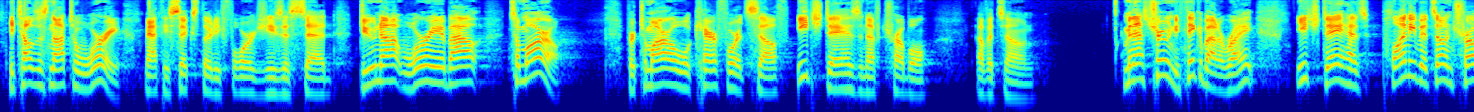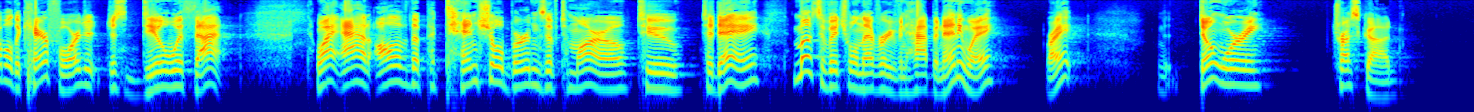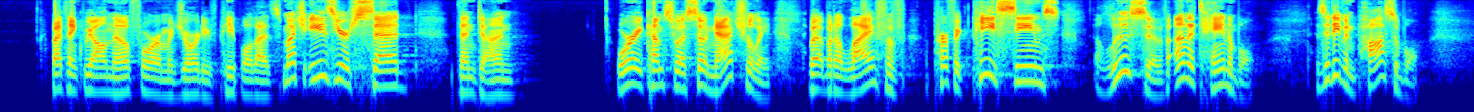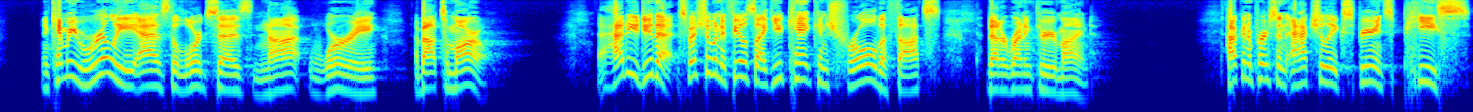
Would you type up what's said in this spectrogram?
He tells us not to worry. Matthew 6 34, Jesus said, Do not worry about tomorrow, for tomorrow will care for itself. Each day has enough trouble of its own. I mean, that's true when you think about it, right? Each day has plenty of its own trouble to care for. Just deal with that. Why add all of the potential burdens of tomorrow to today, most of which will never even happen anyway, right? Don't worry, trust God. But I think we all know for a majority of people that it's much easier said than done. Worry comes to us so naturally, but, but a life of perfect peace seems elusive, unattainable. Is it even possible? And can we really, as the Lord says, not worry about tomorrow? How do you do that, especially when it feels like you can't control the thoughts that are running through your mind? How can a person actually experience peace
